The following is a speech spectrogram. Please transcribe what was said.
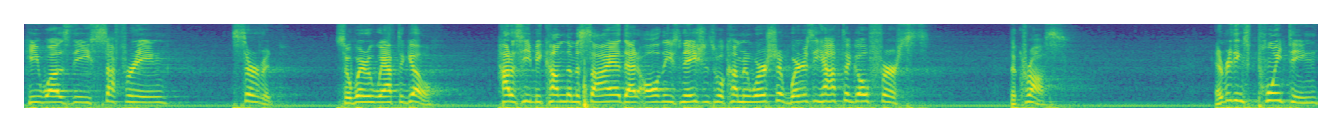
He was the suffering servant. So, where do we have to go? How does he become the Messiah that all these nations will come and worship? Where does he have to go first? The cross. Everything's pointing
